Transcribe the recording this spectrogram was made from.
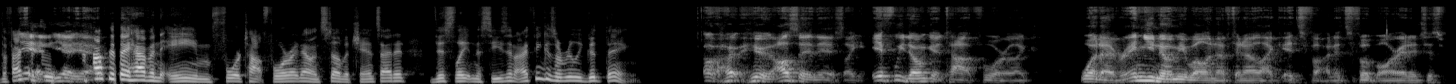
the fact Yeah, that they, yeah, the fact that they have an aim for top four right now and still have a chance at it this late in the season i think is a really good thing Oh, here I'll say this: like, if we don't get top four, like, whatever. And you know me well enough to know, like, it's fun. It's football, right? It's just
